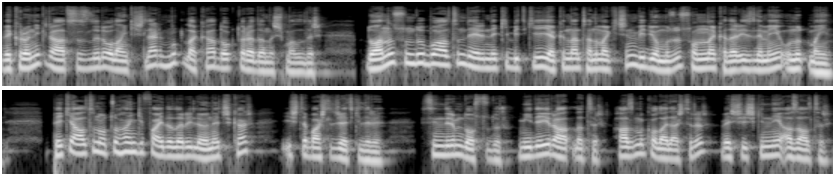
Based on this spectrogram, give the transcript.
ve kronik rahatsızlığı olan kişiler mutlaka doktora danışmalıdır. Doğanın sunduğu bu altın değerindeki bitkiyi yakından tanımak için videomuzu sonuna kadar izlemeyi unutmayın. Peki altın otu hangi faydalarıyla öne çıkar? İşte başlıca etkileri. Sindirim dostudur, mideyi rahatlatır, hazmı kolaylaştırır ve şişkinliği azaltır.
